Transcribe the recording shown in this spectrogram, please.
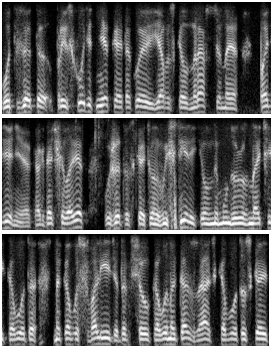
вот это происходит некое такое, я бы сказал, нравственное падение, когда человек уже, так сказать, он в истерике, он ему нужно найти кого-то, на кого свалить это все, кого наказать, кого, так сказать,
